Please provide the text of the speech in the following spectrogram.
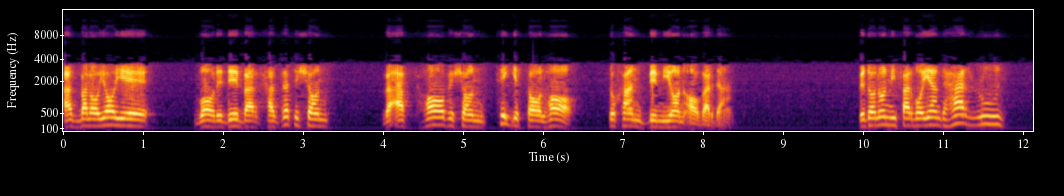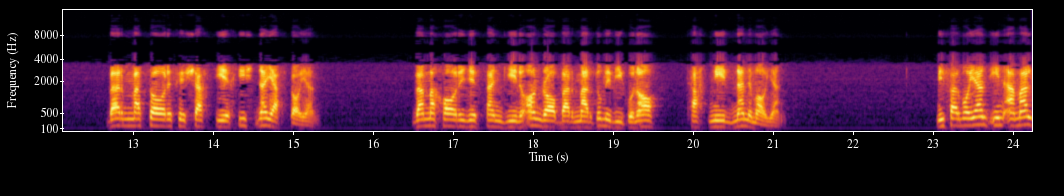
از بلایای وارده بر حضرتشان و اصحابشان طی سالها سخن به میان آوردند. بدانان میفرمایند هر روز بر مصارف شخصی خیش نیفزایند و مخارج سنگین آن را بر مردم بیگناه تحمیل ننمایند. میفرمایند این عمل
